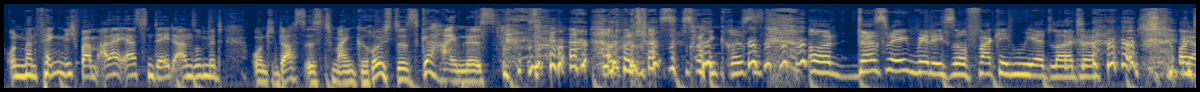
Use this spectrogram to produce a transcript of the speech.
und man fängt nicht beim allerersten Date an so mit und das ist mein größtes Geheimnis. Und das ist mein größtes. Und deswegen bin ich so fucking weird, Leute. Und Ja.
